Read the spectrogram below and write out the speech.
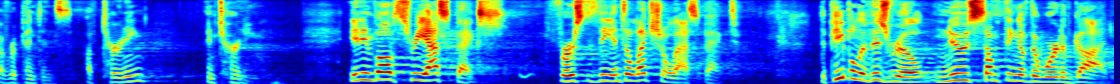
of repentance, of turning and turning. It involves three aspects. First is the intellectual aspect. The people of Israel knew something of the Word of God.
